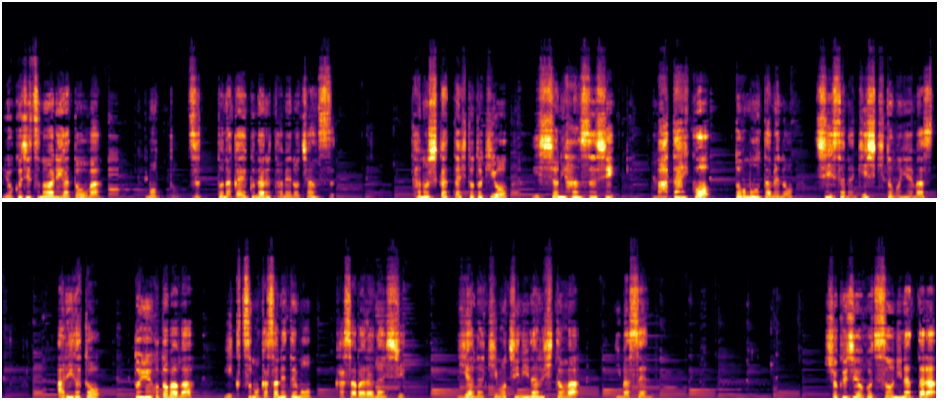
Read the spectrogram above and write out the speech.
翌日のありがとうは、もっとずっと仲良くなるためのチャンス。楽しかったひとときを一緒に反数し、また行こうと思うための小さな儀式とも言えます。ありがとうという言葉はいくつも重ねてもかさばらないし、嫌な気持ちになる人はいません。食事をごちそうになったら、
